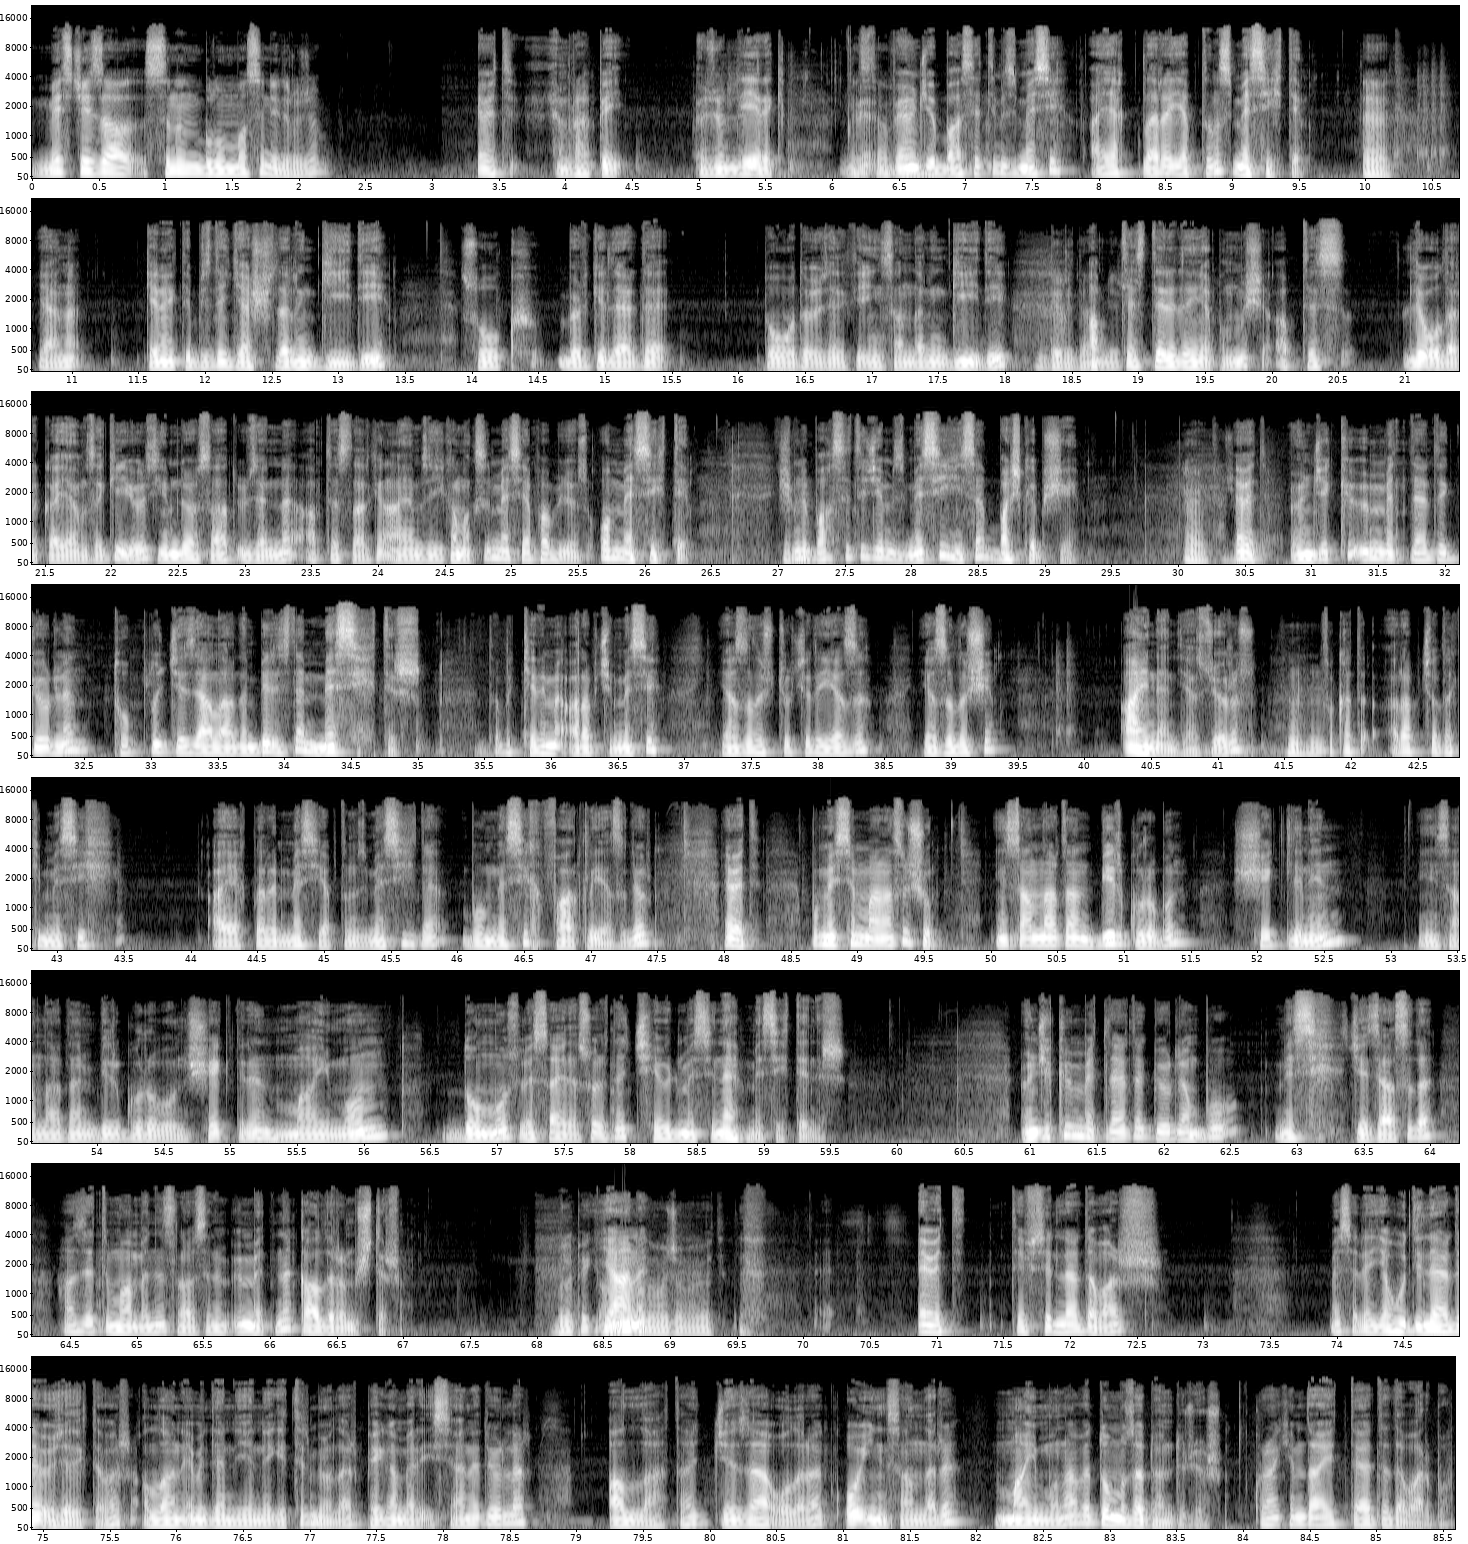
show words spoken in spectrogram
mes cezasının bulunması nedir hocam? Evet Emrah Bey özür dileyerek ve, önce bahsettiğimiz Mesih ayaklara yaptığımız Mesih'ti. Evet. Yani genellikle bizde yaşlıların giydiği soğuk bölgelerde doğuda özellikle insanların giydiği Deriden bir abdest deriden yapılmış abdestli olarak ayağımıza giyiyoruz. 24 saat üzerine abdest alırken ayağımızı yıkamaksızın mes yapabiliyoruz. O Mesih'ti. Şimdi Hı hı. bahsedeceğimiz Mesih ise başka bir şey. Evet hocam. Evet, önceki ümmetlerde görülen toplu cezalardan birisi de Mesih'tir. Tabi kelime Arapça Mesih, yazılış Türkçe'de yazı, yazılışı aynen yazıyoruz. Hı hı. Fakat Arapçadaki Mesih, ayakları mes yaptığımız Mesih de bu Mesih farklı yazılıyor. Evet, bu Mesih'in manası şu. İnsanlardan bir grubun şeklinin, insanlardan bir grubun şeklinin maymun, domuz vesaire suretine çevrilmesine Mesih denir. Önceki ümmetlerde görülen bu Mesih cezası da Hz. Muhammed'in sallallahu aleyhi ve sellem ümmetine kaldırılmıştır. Bunu pek Yani- anlamadım hocam evet. Evet, tefsirlerde var. Mesela Yahudilerde özellikle var. Allah'ın emirlerini yerine getirmiyorlar. Peygamber'e isyan ediyorlar. Allah da ceza olarak o insanları maymuna ve domuza döndürüyor. Kur'an-ı Kerim'de ayetlerde de var bu.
